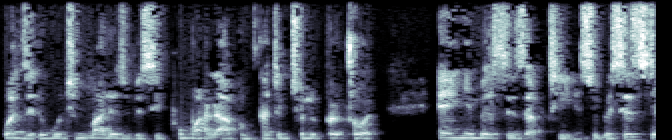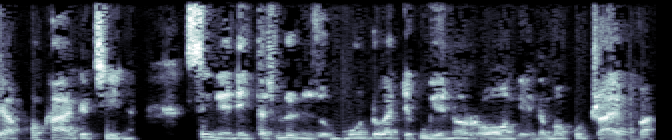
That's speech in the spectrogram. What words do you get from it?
kwenzela ukuthi imali ezobe siphuma lapho ngithathe kuthole ipetrol enye besiza kuthina. Sobe sesiyakhokha-ke thina singene ey'cathulweni zomuntu okade kuyena oronge noma kudrayiva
